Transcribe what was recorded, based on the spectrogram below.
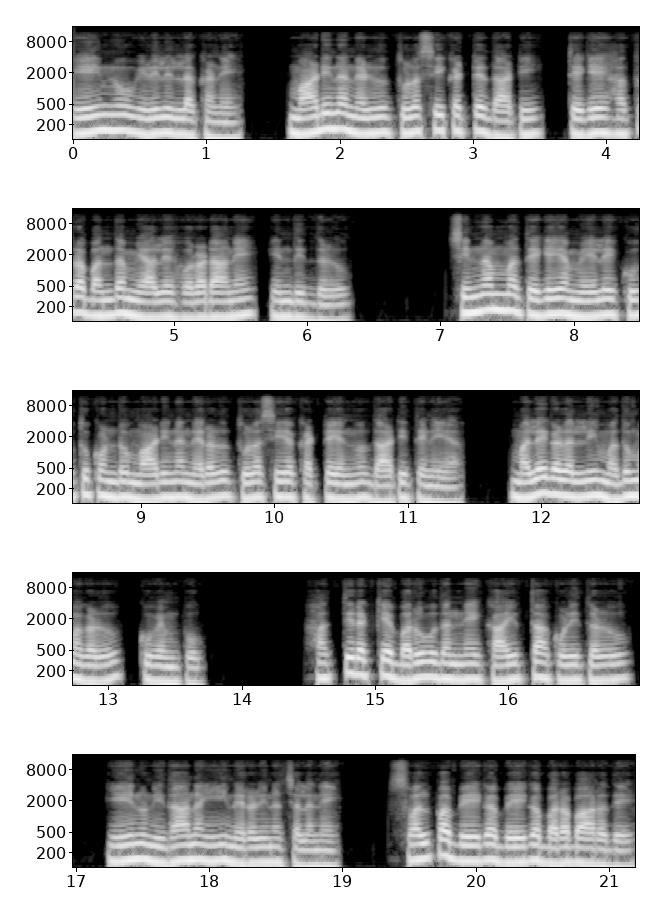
ಏನೂ ಇಳಿಲಿಲ್ಲ ಕಣೆ. ಮಾಡಿನ ನೆಳ್ಳು ತುಳಸಿಕಟ್ಟೆ ದಾಟಿ, ತೆಗೆ ಹತ್ರ ಬಂದ ಮ್ಯಾಲೆ ಹೊರಡಾನೆ ಎಂದಿದ್ದಳು. ಚಿನ್ನಮ್ಮ ತೆಗೆಯ ಮೇಲೆ ಕೂತುಕೊಂಡು ಮಾಡಿನ ನೆರಳು ತುಳಸಿಯ ಕಟ್ಟೆಯನ್ನು ದಾಟಿತೆನೆಯ ಮಲೆಗಳಲ್ಲಿ ಮದುಮಗಳು, ಕುವೆಂಪು. ಹತ್ತಿರಕ್ಕೆ ಬರುವುದನ್ನೇ ಕಾಯುತ್ತಾ ಕುಳಿತಳು, ಏನು ನಿಧಾನ ಈ ನೆರಳಿನ ಚಲನೆ. ಸ್ವಲ್ಪ ಬೇಗ ಬೇಗ ಬರಬಾರದೆ.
